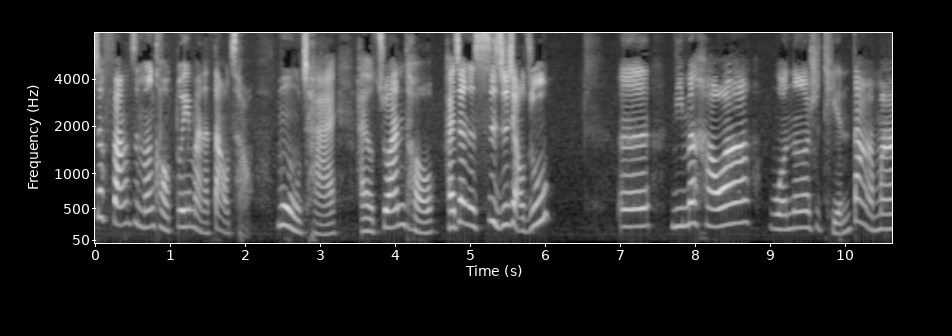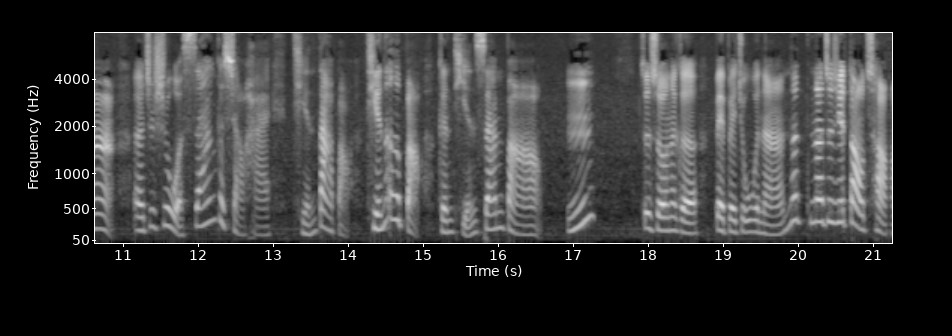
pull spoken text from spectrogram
这房子门口堆满了稻草、木材，还有砖头，还站着四只小猪。呃，你们好啊，我呢是田大妈。呃，这是我三个小孩：田大宝、田二宝跟田三宝。嗯，这时候那个贝贝就问啊：那那这些稻草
